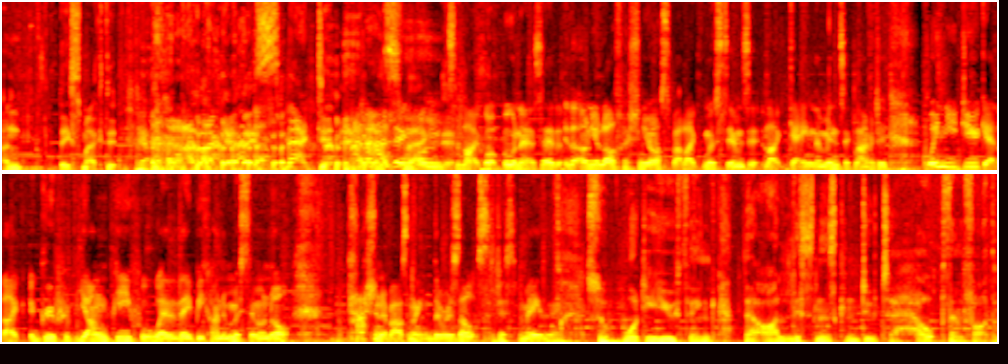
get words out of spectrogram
and they smacked it. Yeah. I like it. They smacked it. And They adding on it. to like what Bülent said, on your last question you asked about like Muslims, like getting them into climate change. When you do get like a group of young people, whether they be kind of Muslim or not, passionate about something, the results are just amazing. So, what do you think that our listeners can do to help them, Father?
